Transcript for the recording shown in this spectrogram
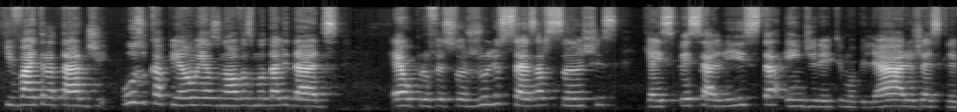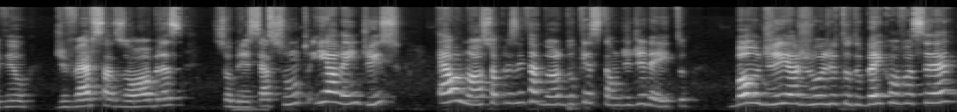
que vai tratar de uso capião e as novas modalidades é o professor Júlio César Sanches, que é especialista em direito imobiliário, já escreveu diversas obras sobre esse assunto e, além disso, é o nosso apresentador do Questão de Direito. Bom dia, Júlio, tudo bem com você?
